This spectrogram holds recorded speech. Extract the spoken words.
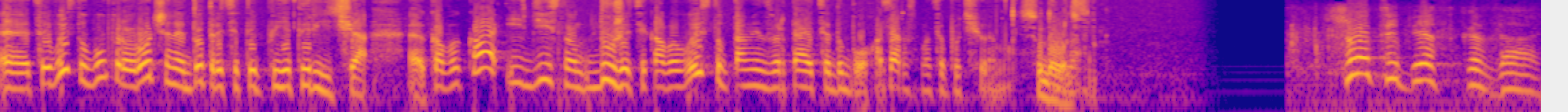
Е, Цей виступ був приурочений до 35-річчя е, КВК, і дійсно дуже цікавий виступ. Там він звертається до Бога. Зараз ми це почуємо. С удовольствием. Что тебе сказать?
